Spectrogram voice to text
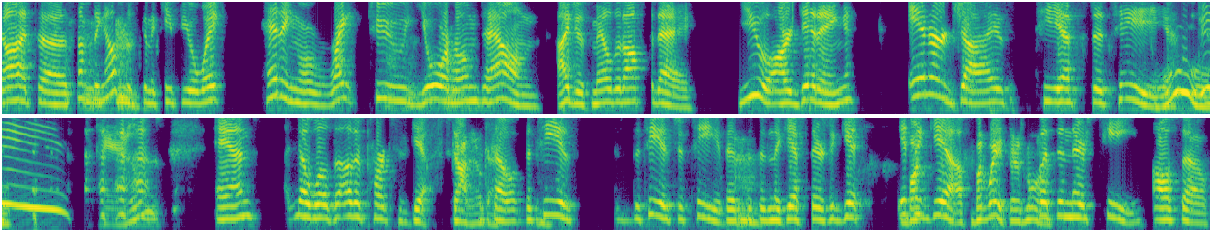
got uh, something else that's going to keep you awake heading right to your hometown. I just mailed it off today. You are getting Energize Tiesta Tea. Ooh. And and no, well, the other part's his gift. got it. Okay. So the tea is the tea is just tea. Then then the gift there's a gift. It's a gift, but wait, there's more. but then there's tea also.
